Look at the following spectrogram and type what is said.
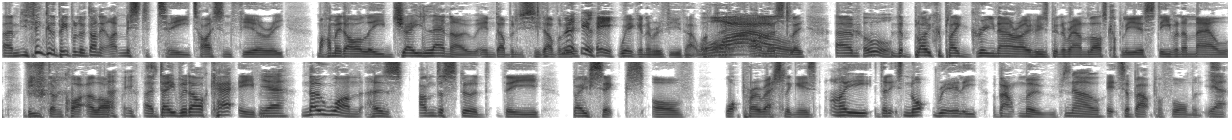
Um, you think of the people who've done it, like Mr. T, Tyson Fury, Muhammad Ali, Jay Leno in WCW. Really? We're going to review that one day. Wow. Honestly, um, Cool. The bloke who played Green Arrow, who's been around the last couple of years, Stephen Amell. He's done quite a lot. Right. uh, David Arquette, even. Yeah. No one has understood the basics of what pro wrestling is, i.e., that it's not really about moves. No. It's about performance. Yeah.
